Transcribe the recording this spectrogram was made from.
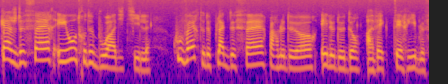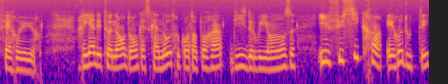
Cages de fer et autres de bois, dit-il, couvertes de plaques de fer par le dehors et le dedans, avec terrible ferrure. Rien d'étonnant donc à ce qu'un autre contemporain dise de Louis XI, il fut si craint et redouté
